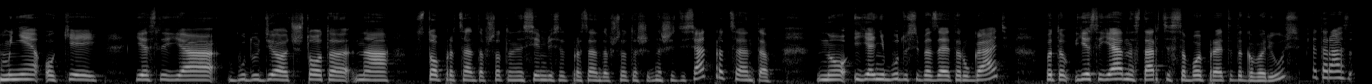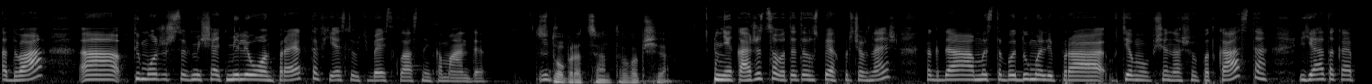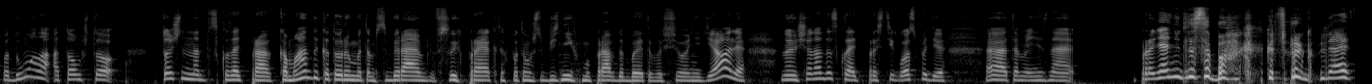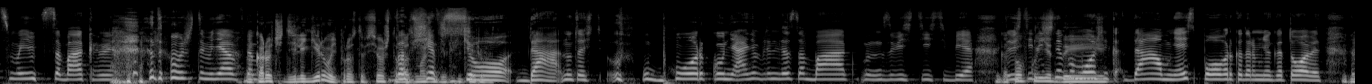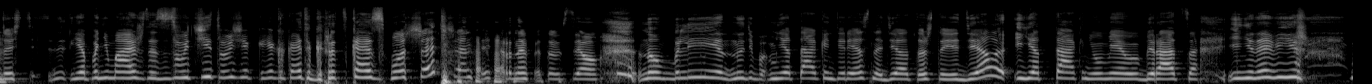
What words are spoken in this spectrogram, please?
мне окей, если я буду делать что-то на 100%, что-то на 70%, что-то на 60%, но я не буду себя за это ругать, потому, если я на старте с собой про это договорюсь, это раз, а два, а, ты можешь совмещать миллион проектов, если у тебя есть классные команды. Сто процентов вообще. Мне кажется, вот это успех. Причем, знаешь, когда мы с тобой думали про тему вообще нашего подкаста, я такая подумала о том, что точно надо сказать про команды, которые мы там собираем в своих проектах, потому что без них мы, правда, бы этого всего не делали. Но еще надо сказать, прости господи, э, там, я не знаю, про няню для собак, которая гуляет с моими собаками, потому что меня... Там... Ну, короче, делегировать просто все, что Вообще возможно все, да, ну, то есть уборку, няню, блин, для собак завести себе, Готовку завести личного еды. помощника. Да, у меня есть повар, который мне готовит. Ну, то есть я понимаю, что это звучит вообще, я какая-то городская сумасшедшая, наверное, в этом всем. Но, блин, ну, типа, мне так интересно делать то, что я делаю, и я так не умею убираться, и ненавижу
